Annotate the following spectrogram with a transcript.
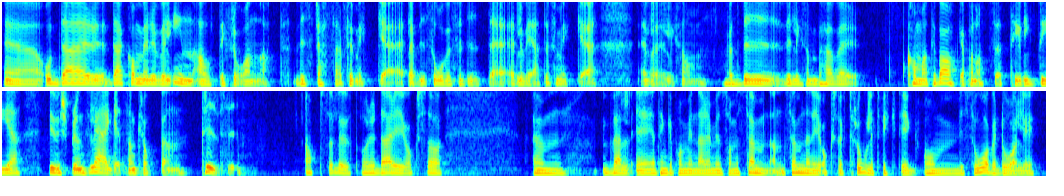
Eh, och där, där kommer det väl in allt ifrån att vi stressar för mycket. Eller vi sover för lite. Eller vi äter för mycket. Eller liksom mm. att vi, vi liksom behöver komma tillbaka på något sätt till det ursprungsläget som kroppen trivs i. Absolut, och det där är ju också... Um, väl, eh, jag tänker på min när sa med sömnen. Sömnen är ju också otroligt viktig. Om vi sover dåligt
